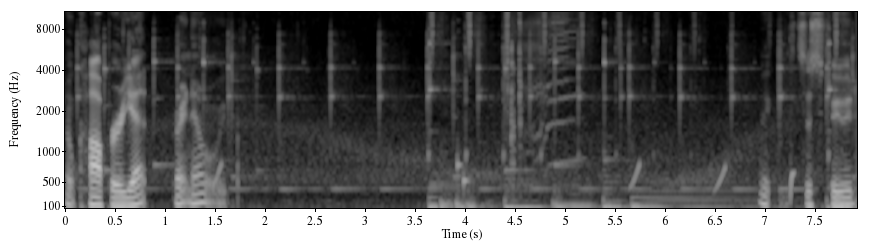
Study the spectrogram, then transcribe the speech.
No copper yet, right now. Wait, it's just food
